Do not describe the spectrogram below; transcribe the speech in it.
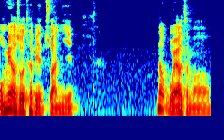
我没有说特别专业。那我要怎么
